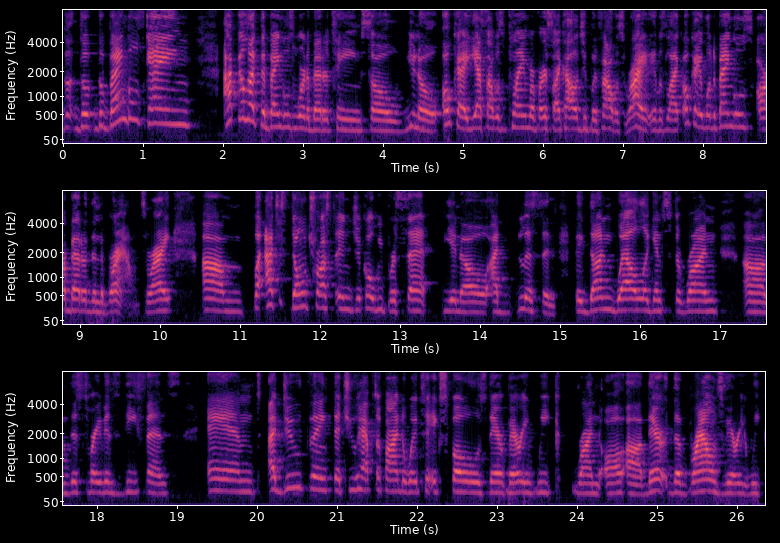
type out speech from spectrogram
the, the the Bengals game. I feel like the Bengals were the better team. So, you know, okay, yes, I was playing reverse psychology, but if I was right, it was like, okay, well, the Bengals are better than the Browns, right? Um, but I just don't trust in Jacoby Brissett. You know, I listen, they've done well against the run, um, this Ravens defense. And I do think that you have to find a way to expose their very weak run, all uh, their the Browns' very weak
